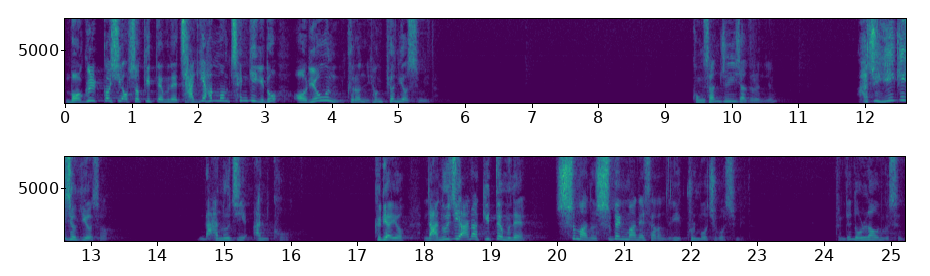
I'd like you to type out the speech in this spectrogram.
먹을 것이 없었기 때문에 자기 한 몸 챙기기도 어려운 그런 형편이었습니다. 공산주의자들은요, 아주 이기적이어서 나누지 않고, 그리하여 나누지 않았기 때문에 수많은 수백만의 사람들이 굶어 죽었습니다. 그런데 놀라운 것은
